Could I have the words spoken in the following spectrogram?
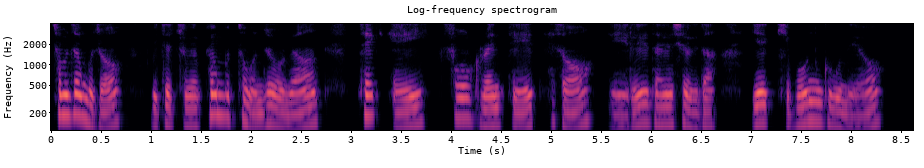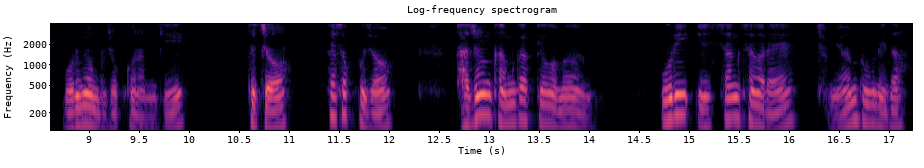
첫 문장 보죠. 밑에 중에 표현부터 먼저 보면 take A for granted 해서 A를 당연시 여기다 얘 기본 구문이에요. 모르면 무조건 암기. 됐죠? 해석 보죠. 다중 감각 경험은 우리 일상생활의 중요한 부분이다.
